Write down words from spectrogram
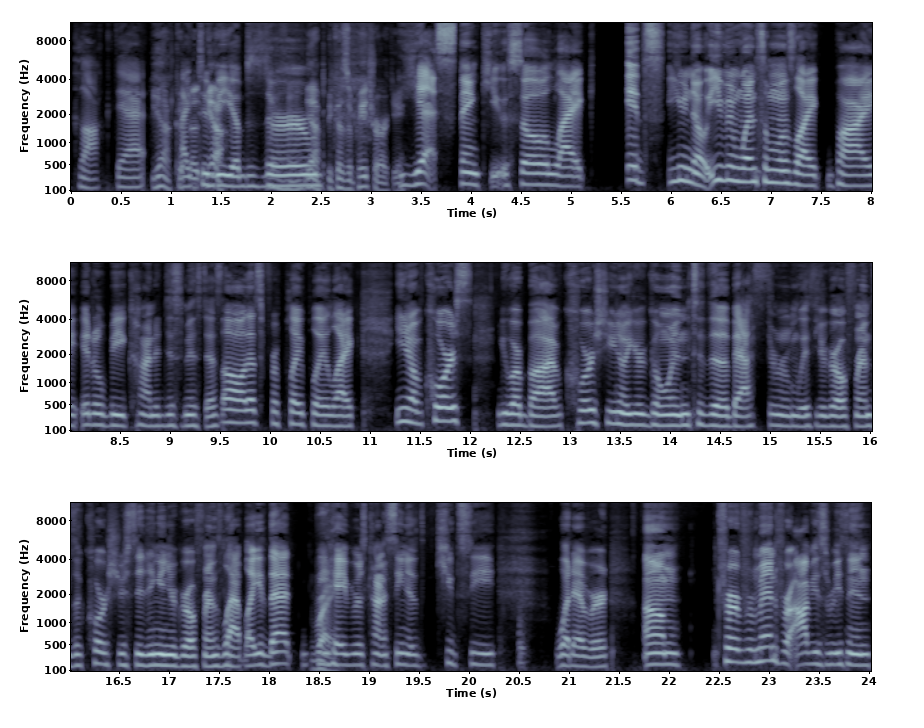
gawked at, yeah like uh, to yeah. be Mhm. observed. yeah because of patriarchy Yes, thank you. So like it's you know even when someone's like bi, it'll be kind of dismissed as oh that's for play play. Like you know of course you are bi. Of course you know you're going to the bathroom with your girlfriends. Of course you're sitting in your girlfriend's lap. Like that Right. behavior is kind of seen as cutesy, whatever. Um, for for men for obvious reason,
